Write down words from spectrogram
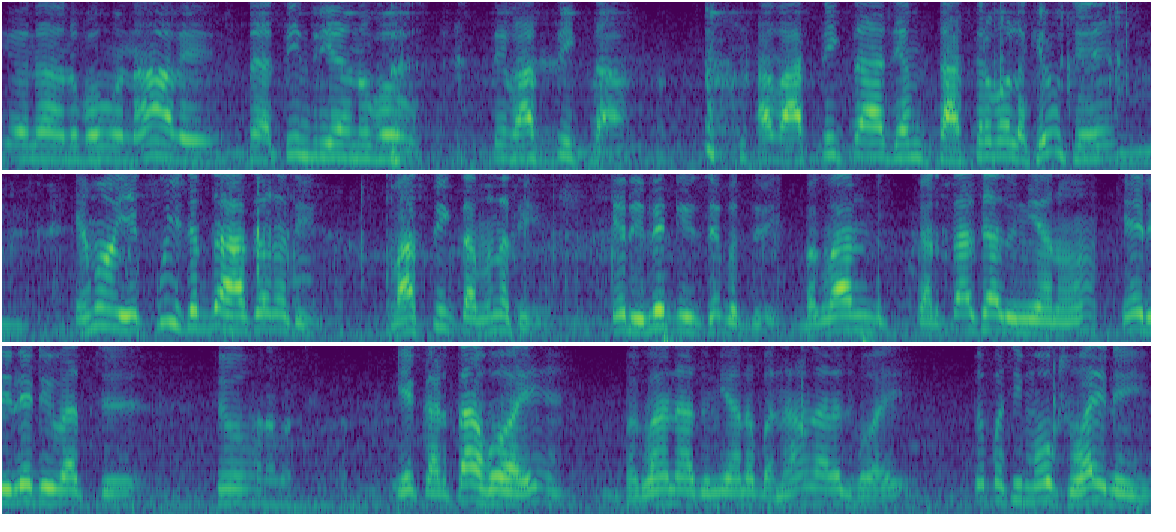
ના અનુભવમાં ના આવે અતિન્દ્રિય અનુભવ, તે વાસ્તવિકતા. આ વાસ્તવિકતા જેમ શાસ્ત્રમાં લખેલું છે, એમાં એક કોઈ શબ્દ હાથો નથી, વાસ્તવિકતામાં નથી. એ રિલેટિવ છે બધું ભગવાન કરતા છે આ દુનિયાનો, એ રિલેટિવ વાત છે. તો એ કરતા હોય, ભગવાન આ દુનિયાનો બનાવનાર જ હોય, તો પછી મોક્ષ હોય નહીં.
